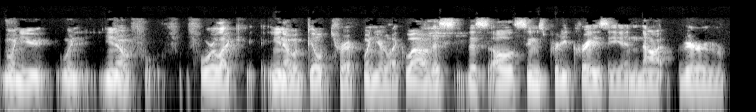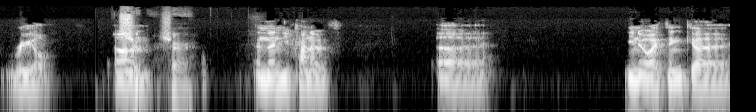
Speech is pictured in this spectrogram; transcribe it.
when you when you know for, for like you know a guilt trip when you're like wow this this all seems pretty crazy and not very real. Um, sure, sure. and then you kind of uh, you know, I think uh,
